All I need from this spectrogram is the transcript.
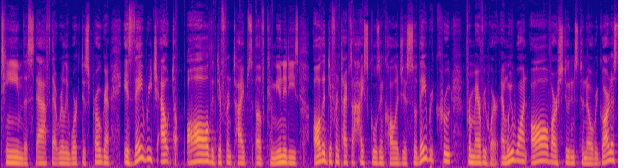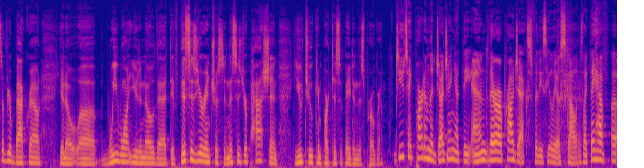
team, the staff that really work this program, is they reach out to all the different types of communities, all the different types of high schools and colleges. So they recruit from everywhere. And we want all of our students to know, regardless of your background, you know, uh, we want you to know that if this is your interest and this is your passion, you too can participate in this program. Do you take part in the judging at the end? There are projects for these Helios scholars, like they have uh,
